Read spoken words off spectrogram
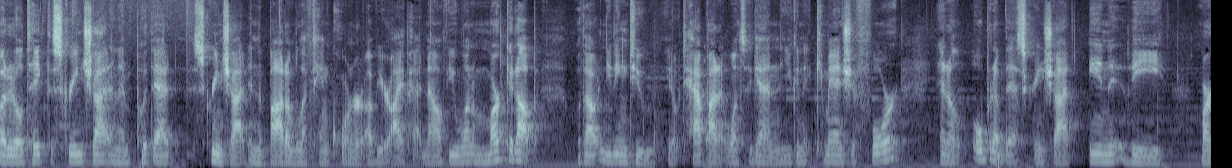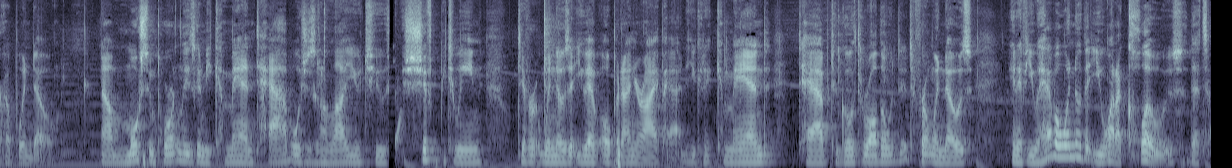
but it'll take the screenshot and then put that screenshot in the bottom left-hand corner of your iPad. Now, if you wanna mark it up without needing to you know, tap on it once again, you can hit Command Shift 4 and it'll open up that screenshot in the markup window. Now, most importantly is gonna be Command Tab, which is gonna allow you to shift between different windows that you have open on your iPad. You can hit Command Tab to go through all the different windows. And if you have a window that you wanna close that's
